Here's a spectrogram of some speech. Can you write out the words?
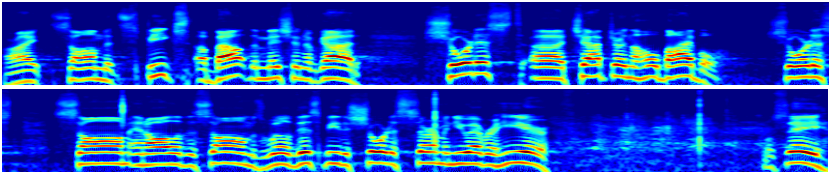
All right, Psalm that speaks about the mission of God. Shortest uh, chapter in the whole Bible, shortest psalm in all of the Psalms. Will this be the shortest sermon you ever hear? We'll see.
